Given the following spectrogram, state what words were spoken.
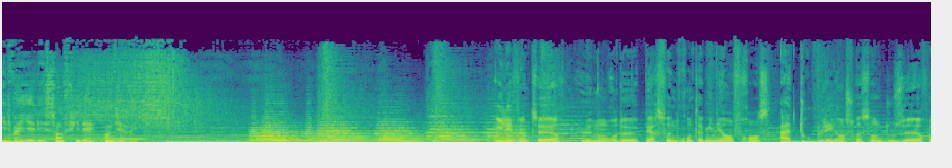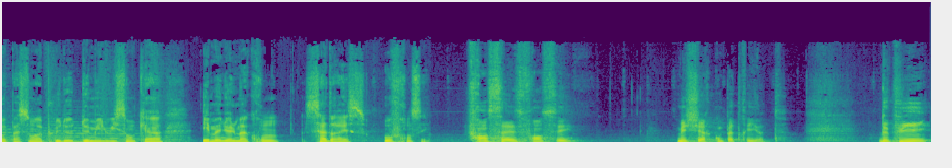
il va y aller sans filet en direct. Il est 20h, le nombre de personnes contaminées en France a doublé en 72 heures, passant à plus de 2800 cas. Emmanuel Macron s'adresse aux Français. Françaises, Français, mes chers compatriotes, depuis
